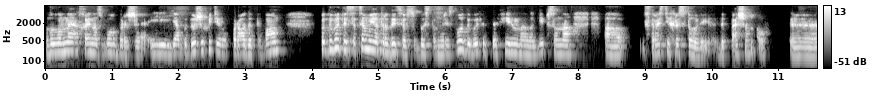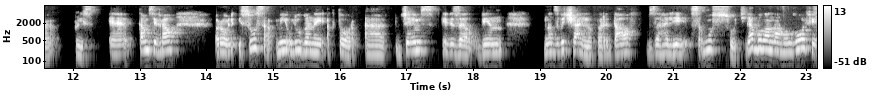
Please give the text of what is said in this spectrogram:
Головне, хай нас Бог береже. І я би дуже хотіла порадити вам подивитися. Це моя традиція особиста на Різдво. Дивитися фільм Мела Гібсона Страсті Христові The Passion of е, Christ. Е, Там зіграв роль Ісуса, мій улюблений актор е, Джеймс Кевізел. Він надзвичайно передав взагалі саму суть. Я була на Голгофі.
